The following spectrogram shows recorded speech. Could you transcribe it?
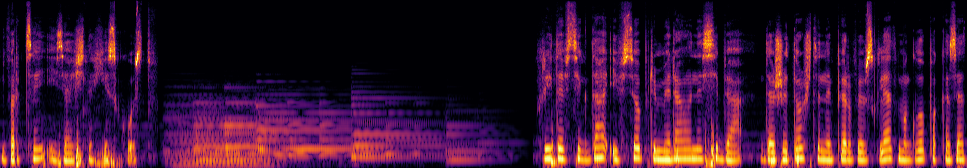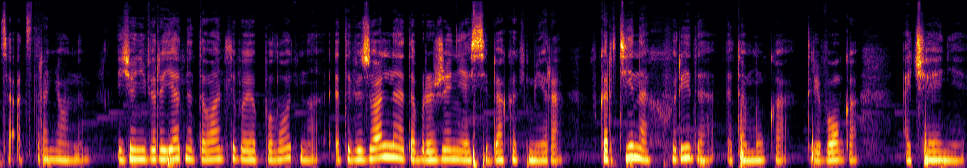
в Дворце изящных искусств. Фрида всегда и все примеряла на себя, даже то, что на первый взгляд могло показаться отстраненным. Ее невероятно талантливые полотна – это визуальное отображение себя как мира. В картинах Фрида – это мука, тревога, отчаяние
